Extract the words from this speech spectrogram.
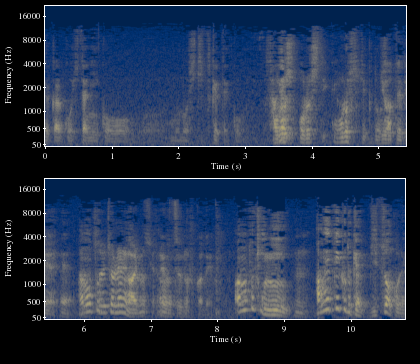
上からこう下にこう物を引きつけてこう下げ下ろしていく下ろしていく動作両手で、えあのそういうトレーニングありますよね、うん、普通の負荷で。あの時に、うん、上げていく時は実はこれ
